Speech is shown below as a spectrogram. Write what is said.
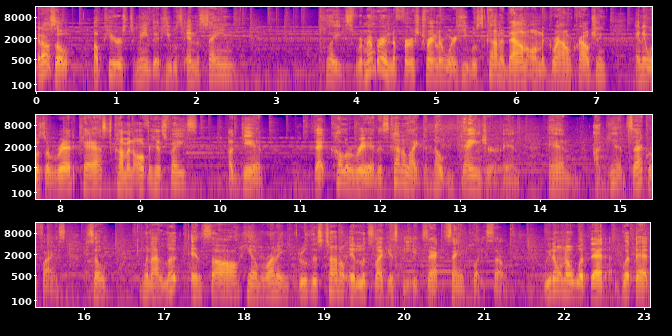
It also appears to me that he was in the same place. Remember in the first trailer where he was kind of down on the ground crouching, and there was a red cast coming over his face? Again, that color red is kind of like denoting danger and and again sacrifice. So when I looked and saw him running through this tunnel, it looks like it's the exact same place. So we don't know what that what that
